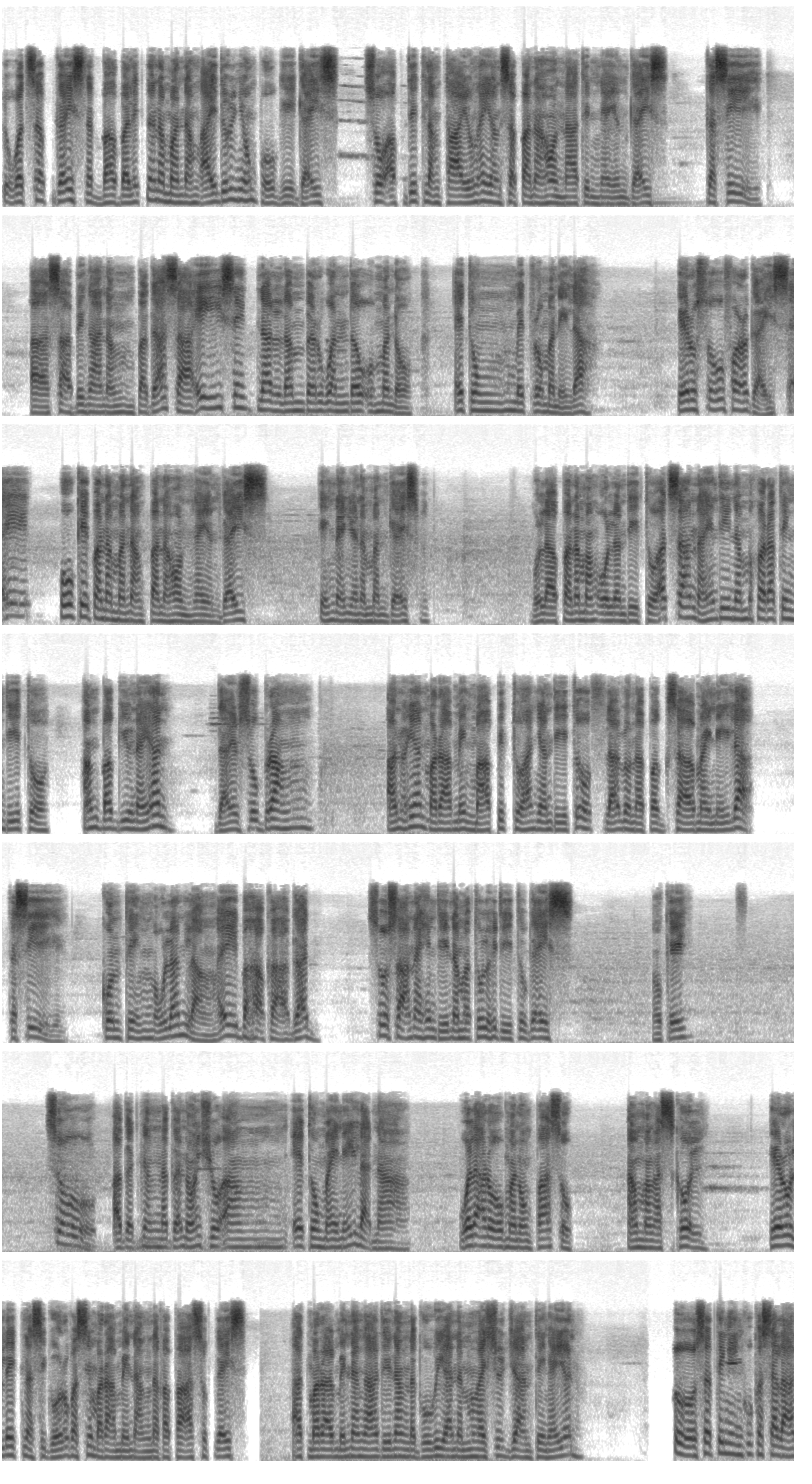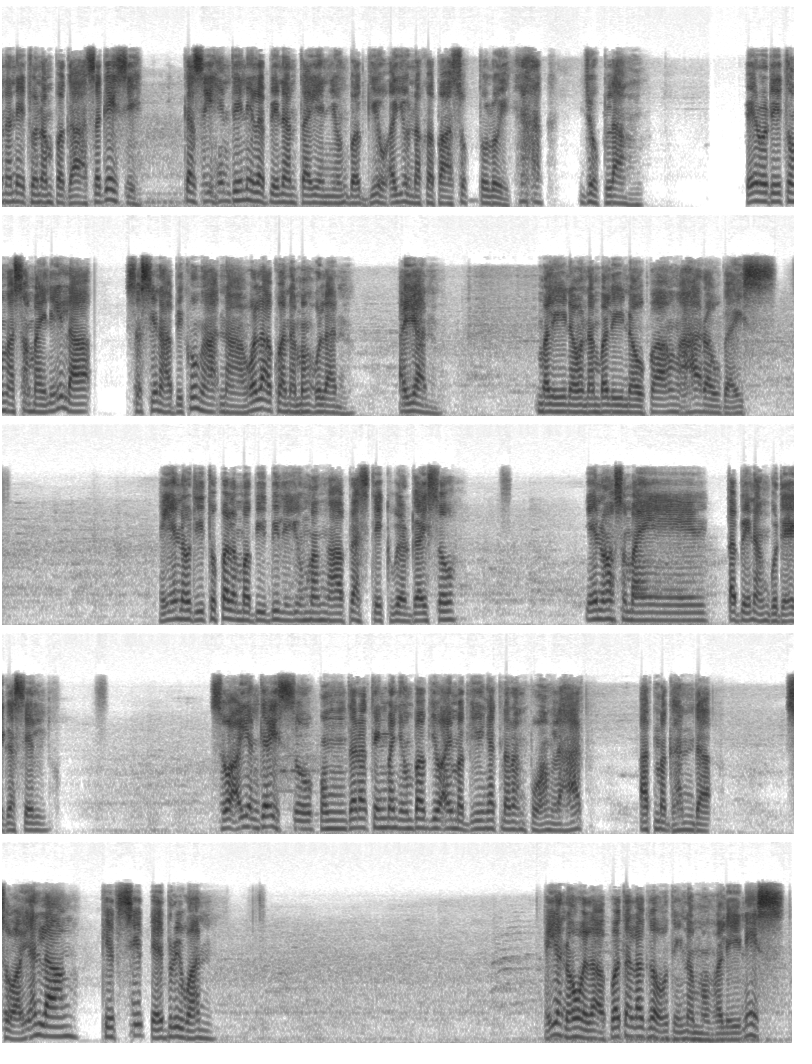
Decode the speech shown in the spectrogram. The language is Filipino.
What's up guys? Nagbabalik na naman ang idol niyong Pogi guys. So update lang tayo ngayon sa panahon natin ngayon guys. Kasi ah, sabi nga ng pag-asa, eh signal number one daw umano itong Metro Manila. Pero so far guys, eh okay pa naman ang panahon ngayon guys. Tingnan niyo naman guys. Wala pa namang ulan dito at sana hindi na makarating dito ang bagyo na yan. Dahil sobrang ano yan, maraming maapektuhan yan dito, lalo na pag sa Maynila. Kasi, kunting ulan lang, ay baha ka agad. So, sana hindi na matuloy dito, guys. Okay? So, agad ngang nag-anunsyo ang etong Maynila na wala raw manong pasok ang mga school. Pero late na siguro kasi marami nang nakapasok, guys. At marami na nga din ang nag-uwian ng mga estudyante ngayon. Oo, sa tingin ko kasalanan ito ng pag-asa, guys, eh. Kasi hindi nila binantayan yung bagyo, ayun nakapasok tuloy. Joke lang. Pero dito nga sa Maynila, sa sinabi ko nga na wala pa namang ulan. Ayan. Malinaw na malinaw pa ang araw, guys. Ayan o, dito pala mabibili yung mga plasticware, guys, oh. Yan o, sa may tabi ng bodega sale. So, ayan guys, so kung darating man yung bagyo ay mag-ingat na lang po ang lahat at maghanda. So ayan lang. Keep safe everyone. Ayan o, wala pa talaga o tingnan mo malinis.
